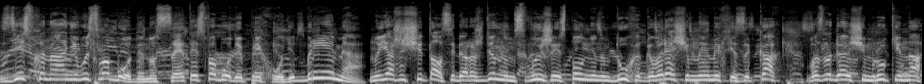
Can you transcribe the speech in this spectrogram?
Здесь в Ханаане вы свободны, но с этой свободой приходит бремя. Но я же считал себя рожденным свыше, исполненным духа, говорящим на иных языках, возлагающим руки на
